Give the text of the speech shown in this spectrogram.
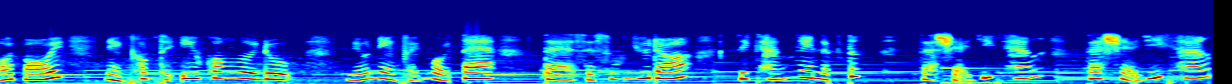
Bói bói, nàng không thể yêu con người được. Nếu nàng phản bội ta, ta sẽ xuống dưới đó Giết hắn ngay lập tức. Ta sẽ giết hắn, ta sẽ giết hắn.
